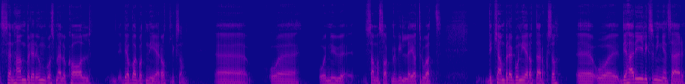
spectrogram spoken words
sen han började umgås med lokal, det har bara gått neråt liksom. Eh, och, och nu, samma sak med Ville, jag tror att det kan börja gå neråt där också. Uh, och det här är ju liksom ingen så här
